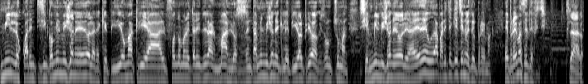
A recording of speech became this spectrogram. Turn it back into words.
mil, los 45 mil millones de dólares que pidió Macri al Fondo Monetario Internacional, más los 60 mil millones que le pidió al privado, que son suman 100 mil millones de dólares de deuda, parece que ese no es el problema. El problema es el déficit. Claro.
